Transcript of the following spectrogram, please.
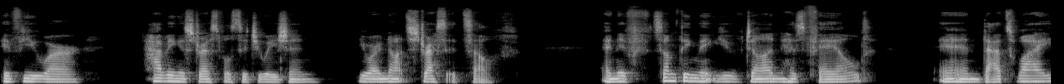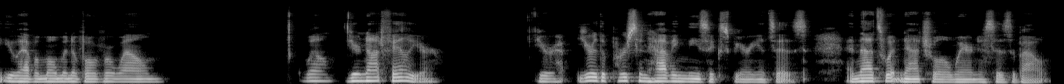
If you are having a stressful situation, you are not stress itself. And if something that you've done has failed and that's why you have a moment of overwhelm, well, you're not failure. You're, you're the person having these experiences. And that's what natural awareness is about.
